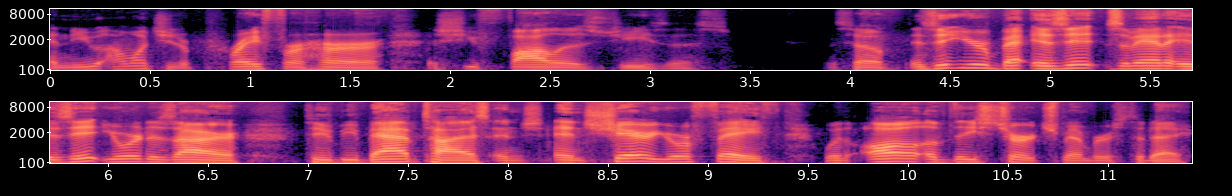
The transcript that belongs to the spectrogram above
and you, I want you to pray for her as she follows Jesus. So, is it your is it Savannah? Is it your desire to be baptized and and share your faith with all of these church members today?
